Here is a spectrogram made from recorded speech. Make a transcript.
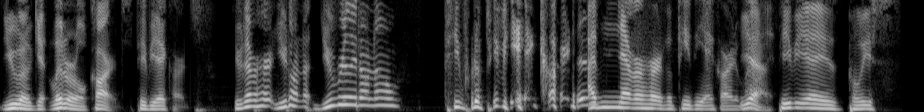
you uh, get literal cards, PBA cards. You've never heard? You don't know? You really don't know P- what a PBA card is? I've never heard of a PBA card in my yeah, life. PBA is police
